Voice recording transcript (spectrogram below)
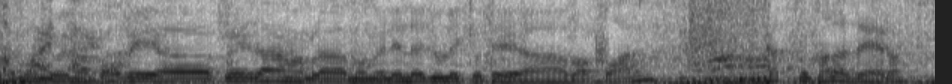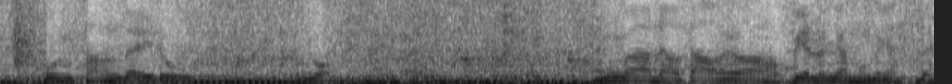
Đấy, mọi người mà có về uh, quê Giang hoặc là mọi người lên đây du lịch có thể uh, vào quán cắt cũng khá là rẻ thôi. Phun xăm đầy đủ nhuộm. Cũng uh, đào tạo uh, học viên luôn nhá mọi người nhá. Đây.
